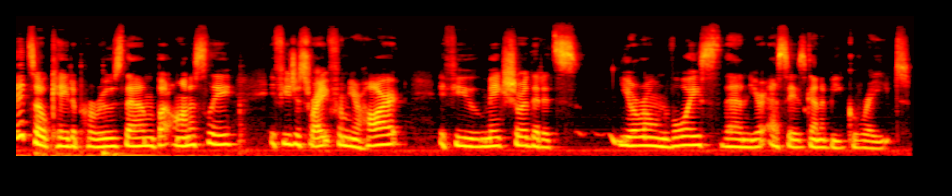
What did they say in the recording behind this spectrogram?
It's okay to peruse them, but honestly, if you just write from your heart, if you make sure that it's your own voice, then your essay is going to be great.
